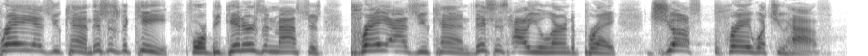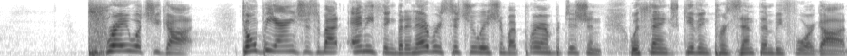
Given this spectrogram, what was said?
pray as you can. This is the key for beginners and masters. Pray as you can. This is how you learn to pray. Just pray what you have, pray what you got. Don't be anxious about anything, but in every situation, by prayer and petition, with thanksgiving, present them before God.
